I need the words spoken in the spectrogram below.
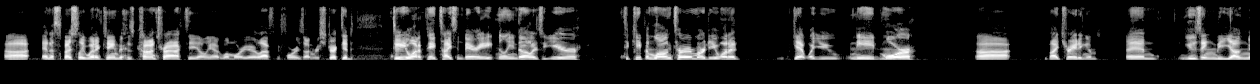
Uh, and especially when it came to his contract, he only had one more year left before he's unrestricted. Do you want to pay Tyson Barrie $8 million a year to keep him long term, or do you want to get what you need more uh, by trading him and using the young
